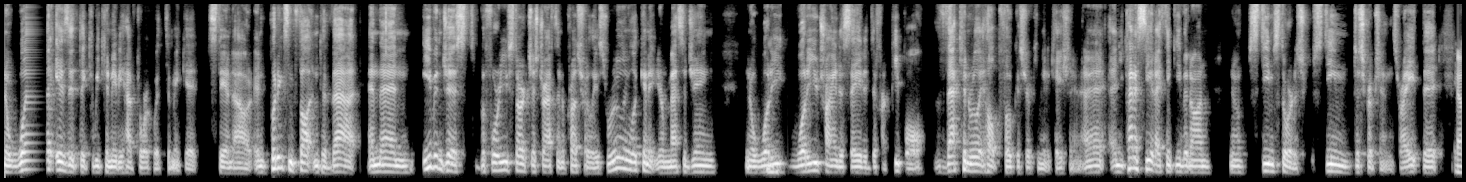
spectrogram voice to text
You know, what is it that we can maybe have to work with to make it stand out? And putting some thought into that. And then even just before you start just drafting a press release, really looking at your messaging, you know what are mm-hmm. you what are you trying to say to different people that can really help focus your communication and, and you kind of see it i think even on you know steam store steam descriptions right? That yeah.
